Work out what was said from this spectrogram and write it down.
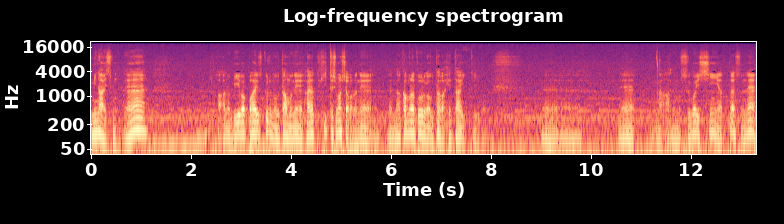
見ないですもんね。あのビーバップハイスクールの歌もねはやヒットしましたからね。中村徹が歌が下手いっていう、えー、ね。あでもすごいシーンやったですね、えー、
